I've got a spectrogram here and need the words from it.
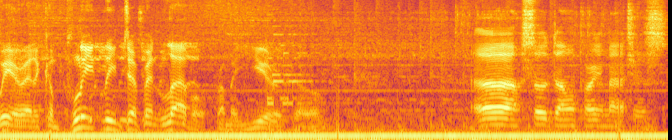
We're at a completely different level from a year ago. Uh, I'm so done with party matches.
